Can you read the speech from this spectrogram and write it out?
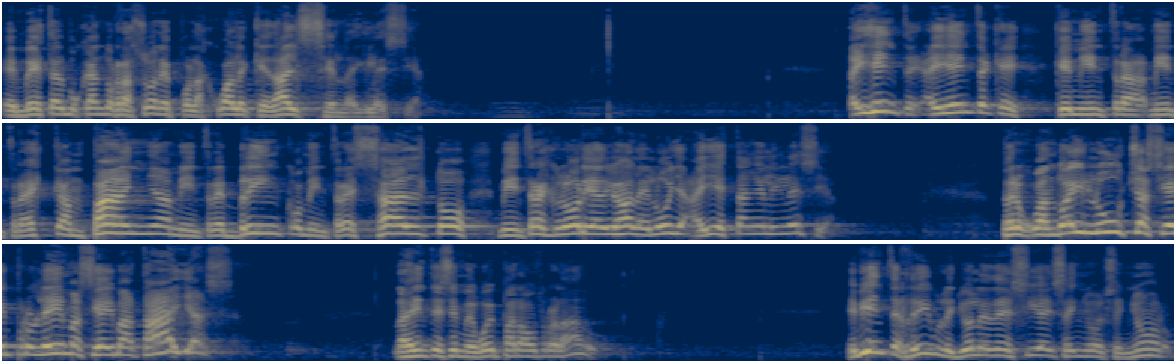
en vez de estar buscando razones por las cuales quedarse en la iglesia. Hay gente, hay gente que, que mientras, mientras es campaña, mientras es brinco, mientras es salto, mientras es gloria a Dios, aleluya, ahí están en la iglesia. Pero cuando hay luchas, si hay problemas, si hay batallas, la gente se me voy para otro lado. Es bien terrible. Yo le decía al Señor, Señor,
